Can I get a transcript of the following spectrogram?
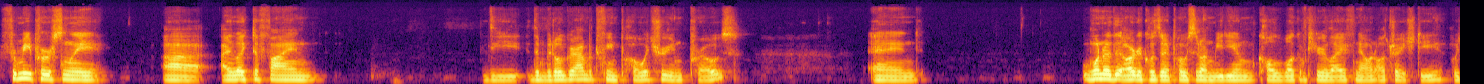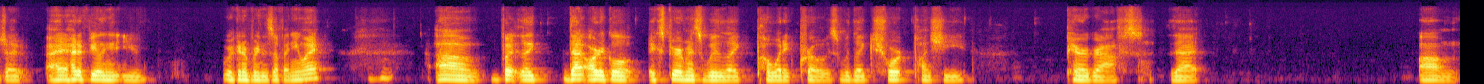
for me personally uh, i like to find the the middle ground between poetry and prose and one of the articles that I posted on Medium called "Welcome to Your Life Now in Ultra HD," which I I had a feeling that you were going to bring this up anyway. Mm-hmm. Um, but like that article experiments with like poetic prose, with like short, punchy paragraphs that, um,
